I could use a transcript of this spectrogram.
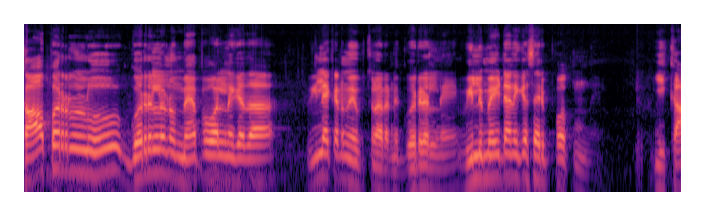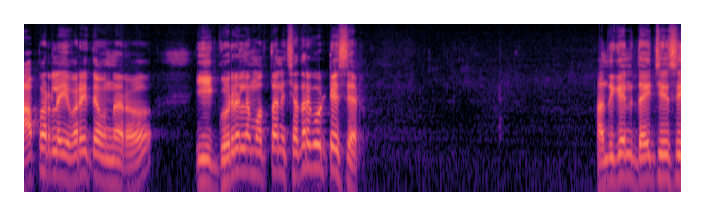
కాపర్లు గొర్రెలను మేపవలని కదా? వీళ్ళు ఎక్కడ మేపుతున్నారండి గొర్రెల్ని? వీళ్ళు మేయటానికే సరిపోతుంది. ఈ కాపర్లు ఎవరైతే ఉన్నారో ఈ గొర్రెల మొత్తాన్ని చెదరగొట్టేశారు. అందుకని దయచేసి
